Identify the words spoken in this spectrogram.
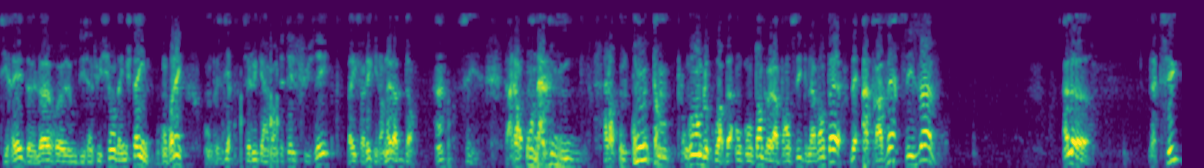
tirer de l'œuvre ou des intuitions d'Einstein. Vous comprenez? On peut se dire, celui qui a inventé telle fusée, ben, il fallait qu'il en ait là-dedans. Hein Alors on admire alors on contemple, on contemple quoi? Ben, On contemple la pensée de l'inventeur, mais à travers ses œuvres. Alors, là-dessus,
